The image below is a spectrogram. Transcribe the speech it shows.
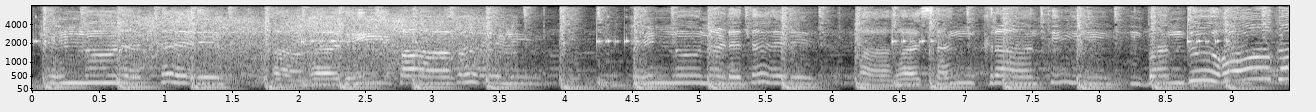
ಹೆಣ್ಣು ನಕ್ಕರೆ ಆಹ ಪಾವಳಿ ಹೆಣ್ಣು ನಡೆದರೆ ಆಹ ಸಂಕ್ರಾಂತಿ ಬಂದು ಹೋಗೋ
